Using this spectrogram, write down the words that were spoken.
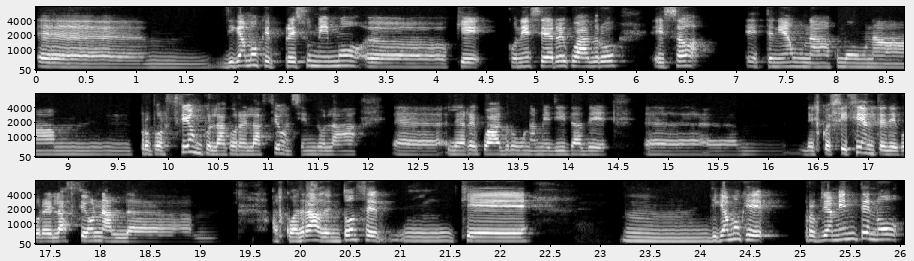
eh, digamos que presumimos eh, que con ese R cuadro esa eh, tenía una, como una mm, proporción con la correlación, siendo la, eh, el R cuadro una medida de, eh, del coeficiente de correlación al, al cuadrado. Entonces, mm, que mm, digamos que propiamente no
